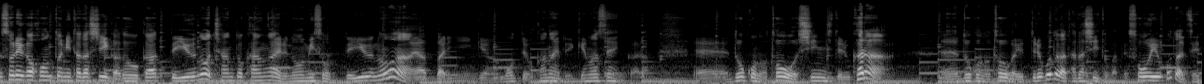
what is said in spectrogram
それが本当に正しいかどうかっていうのをちゃんと考える脳みそっていうのはやっぱり人間は持っておかないといけませんから、えー、どこの党を信じてるから、えー、どこの党が言ってることが正しいとかってそういうことは絶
